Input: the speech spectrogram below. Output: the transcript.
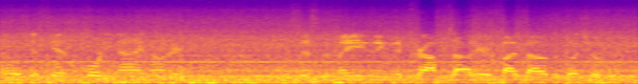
I was just getting 4,900. It's just amazing the crops out here, 5,000 bushels.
